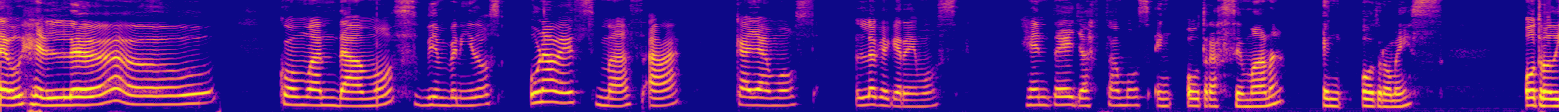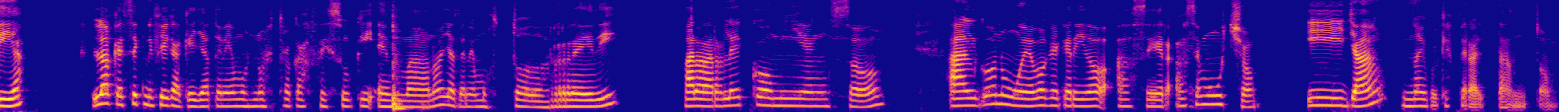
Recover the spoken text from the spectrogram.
Hello, hello. ¿Cómo andamos? Bienvenidos una vez más a Callamos lo que queremos. Gente, ya estamos en otra semana, en otro mes, otro día. Lo que significa que ya tenemos nuestro cafezuki en mano, ya tenemos todo ready para darle comienzo algo nuevo que he querido hacer hace mucho y ya no hay por qué esperar tanto.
